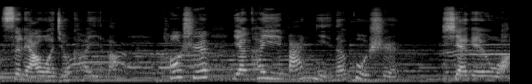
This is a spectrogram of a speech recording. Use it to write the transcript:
私聊我就可以了。同时，也可以把你的故事写给我。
